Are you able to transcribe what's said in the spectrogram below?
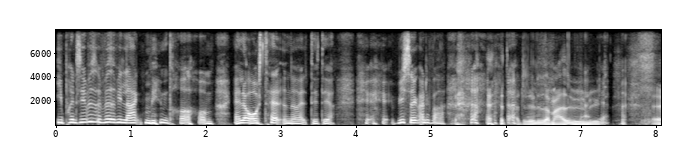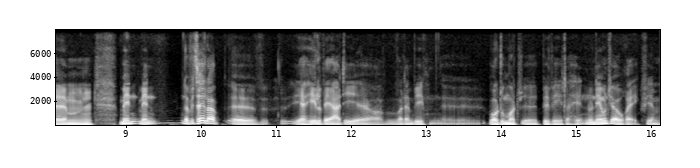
i princippet så ved vi langt mindre om alle årstallene og alt det der. vi synger det bare. det, det lyder meget ydmygt. Ja, ja. Øhm, men, men når vi taler øh, ja, hele værdig, og hvordan vi, øh, hvor du måtte øh, bevæge dig hen. Nu nævnte jeg jo Requiem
